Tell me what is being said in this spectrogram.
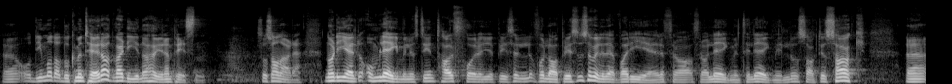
Eh, og de må da dokumentere at verdien er høyere enn prisen. Så sånn er det. Når det gjelder om legemiddelindustrien tar for høye priser eller for lav priser, så vil det variere fra, fra legemiddel til legemiddel og sak til sak. Uh,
